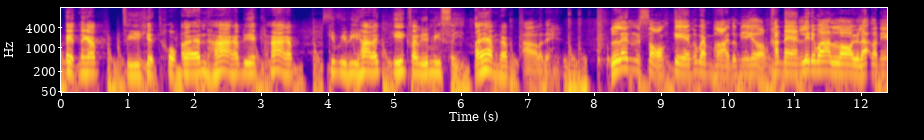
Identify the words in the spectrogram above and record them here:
11 นะครับซีเขต6อะไรอัน5ครับ DX 5ครับ คลิป VP 5และอีกแฟนวีมี 4 แต้มครับ เอาละเด เล่น 2 เกมก็แวมไพร์ตรงนี้ครับผมคะแนนเรียกได้ว่ารออยู่แล้วตอนนี้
